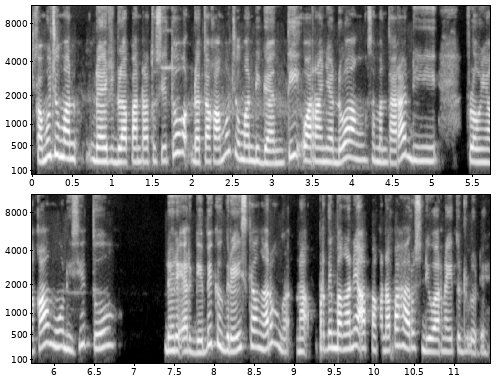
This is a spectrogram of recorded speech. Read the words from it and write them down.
Kamu cuman dari 800 itu data kamu cuman diganti warnanya doang, sementara di flow-nya kamu di situ, dari RGB ke grayscale ngaruh nggak? Nah, pertimbangannya apa? Kenapa harus di warna itu dulu deh?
